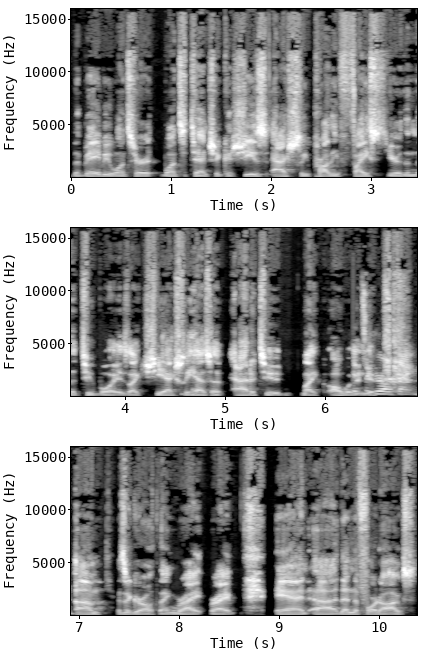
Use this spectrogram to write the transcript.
The baby wants her wants attention because she's actually probably feistier than the two boys. Like she actually has an attitude, like all women it's a do. girl thing. Um, it's a girl thing, right? Right. And uh, then the four dogs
